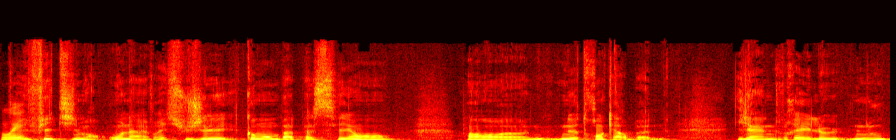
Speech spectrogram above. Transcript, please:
Oui. Effectivement, on a un vrai sujet. Comment on va passer en, en neutre en carbone Il y a une vraie. Le, nous,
